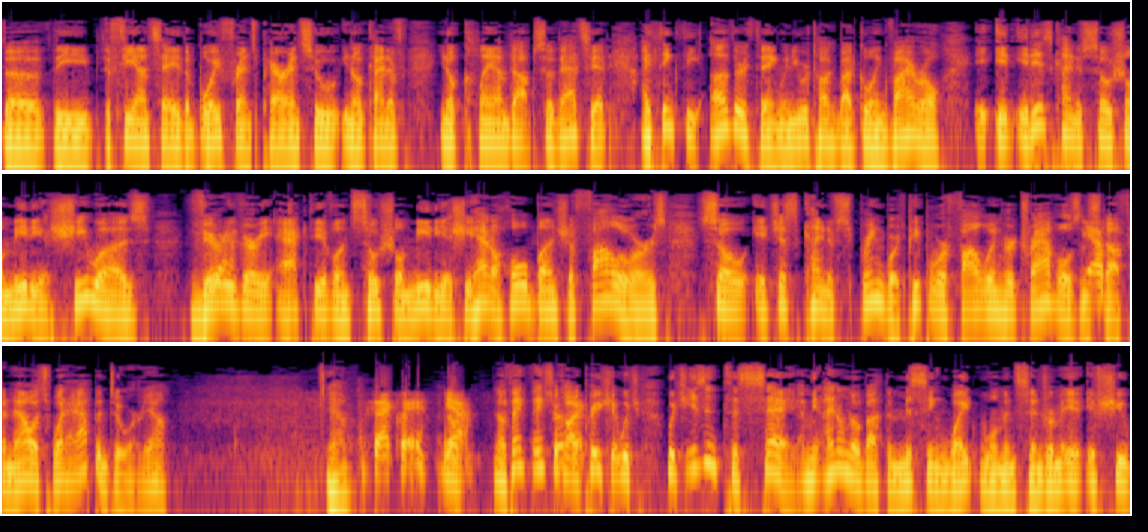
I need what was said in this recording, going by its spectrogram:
the the, the fiance, the boyfriend's parents who you know kind of you know clammed up. So that's it. I think the other thing when you were talking about going viral, it, it is kind of social media. She was very, yeah. very active on social media. She had a whole bunch of followers, so it just kind of springboards. People were following her travels and yep. stuff, and now it's what happened to her. Yeah. Yeah. Exactly. No, yeah. No, thank, thanks for calling. I appreciate it. Which, which isn't to say, I mean, I don't know about the missing white woman syndrome. If she,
